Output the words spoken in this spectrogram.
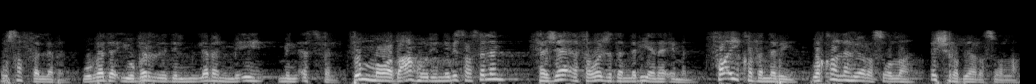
وصفى اللبن وبدأ يبرد اللبن بإيه؟ من أسفل. ثم وضعه للنبي صلى الله عليه وسلم فجاء فوجد النبي نائما. فأيقظ النبي وقال له يا رسول الله اشرب يا رسول الله.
